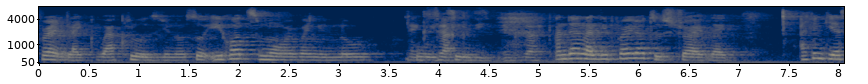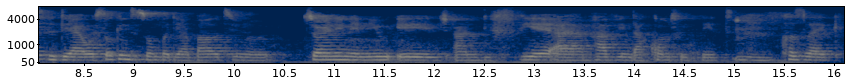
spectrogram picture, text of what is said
friend, like we're close, you know. So it hurts more when you know who it is. Exactly. Exactly. And then like the pressure to strive, like I think yesterday I was talking to somebody about, you know, turning a new age and the fear I am having that comes with it. Cause like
